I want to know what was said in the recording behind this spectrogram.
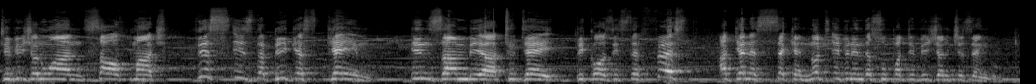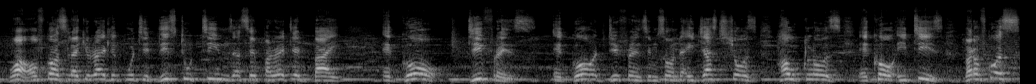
Division One South match. This is the biggest game in Zambia today because it's the first against second, not even in the Super Division Chizengu. Well, of course, like you rightly put it, these two teams are separated by a goal difference. A goal difference in Sonda. It just shows how close a goal it is. But of course,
